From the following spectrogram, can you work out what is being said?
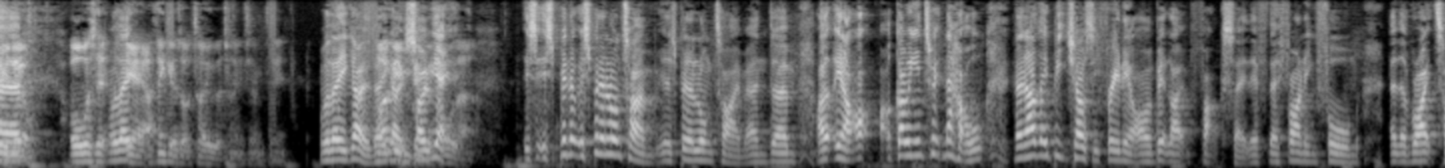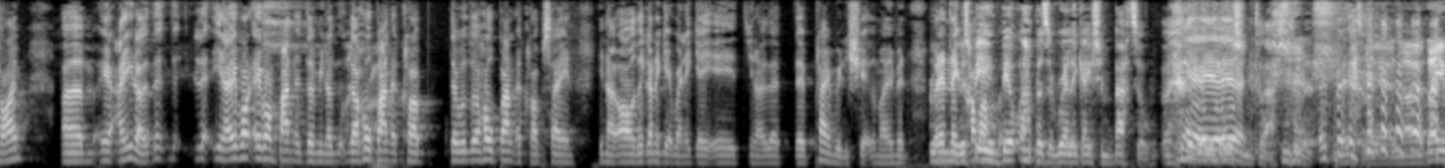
integrity. 0. or was it? well, they- yeah, I think it was October 2017. Well, there you go. There Might you go. So yeah, that. it's, it's been a- it's been a long time. It's been a long time, and um, I, you know, I, going into it now, now now they beat Chelsea three 0 I'm a bit like fuck's sake. They're, they're finding form at the right time. Um, and you know, the, the- you know, everyone everyone bantered them. You know, the, the whole banter club there were the whole banter club saying, you know, oh, they're going to get relegated. You know, they're they're playing really shit at the moment. But then they it was come being up. built up as a relegation battle, a yeah, relegation yeah. clash. wasn't it? Mental. yeah, no, they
